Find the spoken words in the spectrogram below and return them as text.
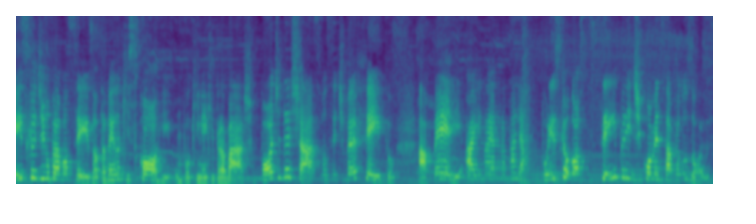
É isso que eu digo pra vocês, ó, tá vendo que escorre um pouquinho aqui pra baixo? Pode deixar, se você tiver feito a pele, aí vai atrapalhar. Por isso que eu gosto sempre de começar pelos olhos.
